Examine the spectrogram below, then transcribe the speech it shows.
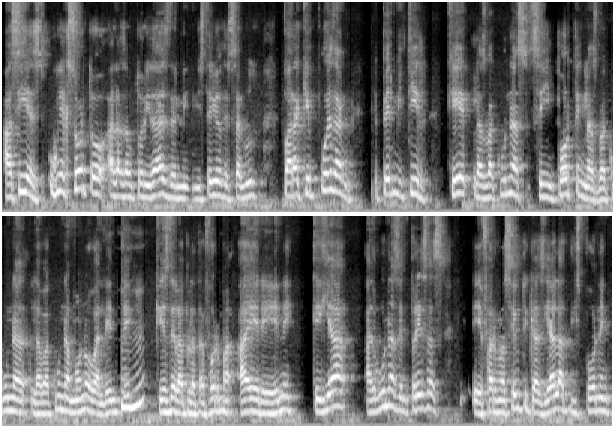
Así es, un exhorto a las autoridades del Ministerio de Salud para que puedan permitir que las vacunas se importen, las vacunas, la vacuna monovalente, que es de la plataforma ARN, que ya algunas empresas eh, farmacéuticas ya la disponen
